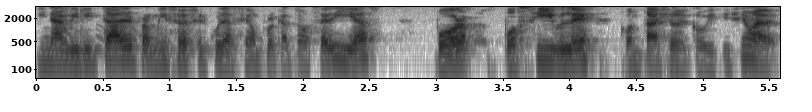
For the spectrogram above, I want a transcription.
inhabilitar el permiso de circulación por 14 días por posible contagio de COVID-19.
